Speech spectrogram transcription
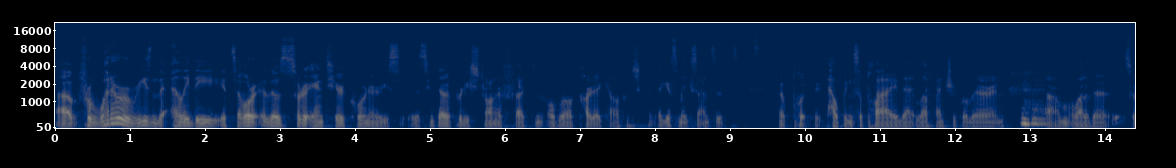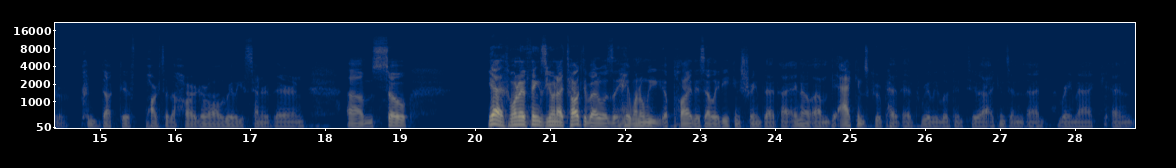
uh, for whatever reason, the LAD itself, or those sort of anterior coronaries, seem to have a pretty strong effect in overall cardiac health, which I guess makes sense. It's you know, put helping supply that left ventricle there, and mm-hmm. um, a lot of the sort of conductive parts of the heart are all really centered there, and um, so, yeah, one of the things you and I talked about was, hey, why don't we apply this LAD constraint that I know um, the Atkins group had, had really looked into, Atkins and uh, Ray Mak. And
